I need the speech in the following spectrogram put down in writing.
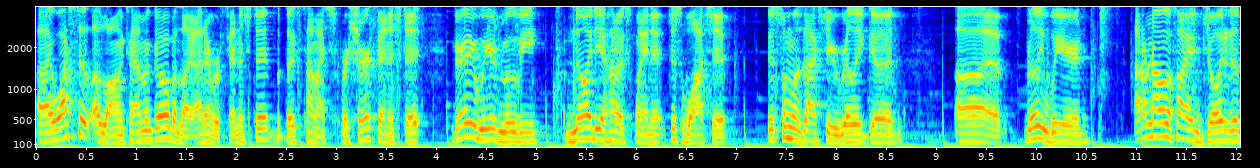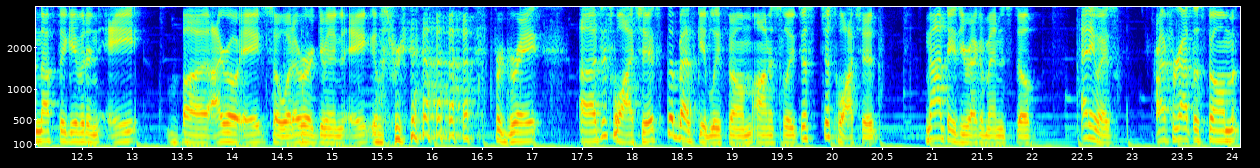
I watched it a long time ago, but like I never finished it. But this time I for sure finished it. Very weird movie. no idea how to explain it. Just watch it. This one was actually really good. Uh, really weird. I don't know if I enjoyed it enough to give it an eight but I wrote eight, so whatever, give it an eight. It was for, for great. Uh, just watch it. It's the best Ghibli film, honestly. Just just watch it. Not Daisy recommended still. Anyways, I forgot this film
